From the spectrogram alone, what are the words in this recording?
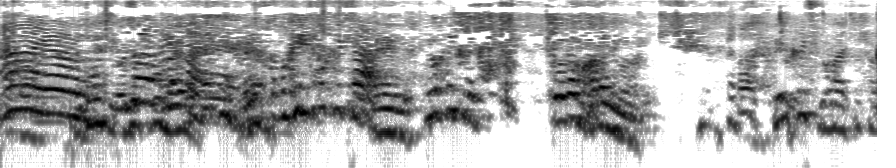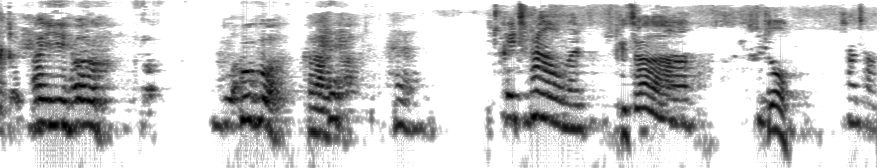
哎呀，东西我就不买了，怎么可以这么客气啊？哎，不用客气，要干嘛呢你们？啊，不用客气的话，至少。阿姨，姑姑，看到没？可以吃饭了，我们。可以吃饭了啊。哟。香肠，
